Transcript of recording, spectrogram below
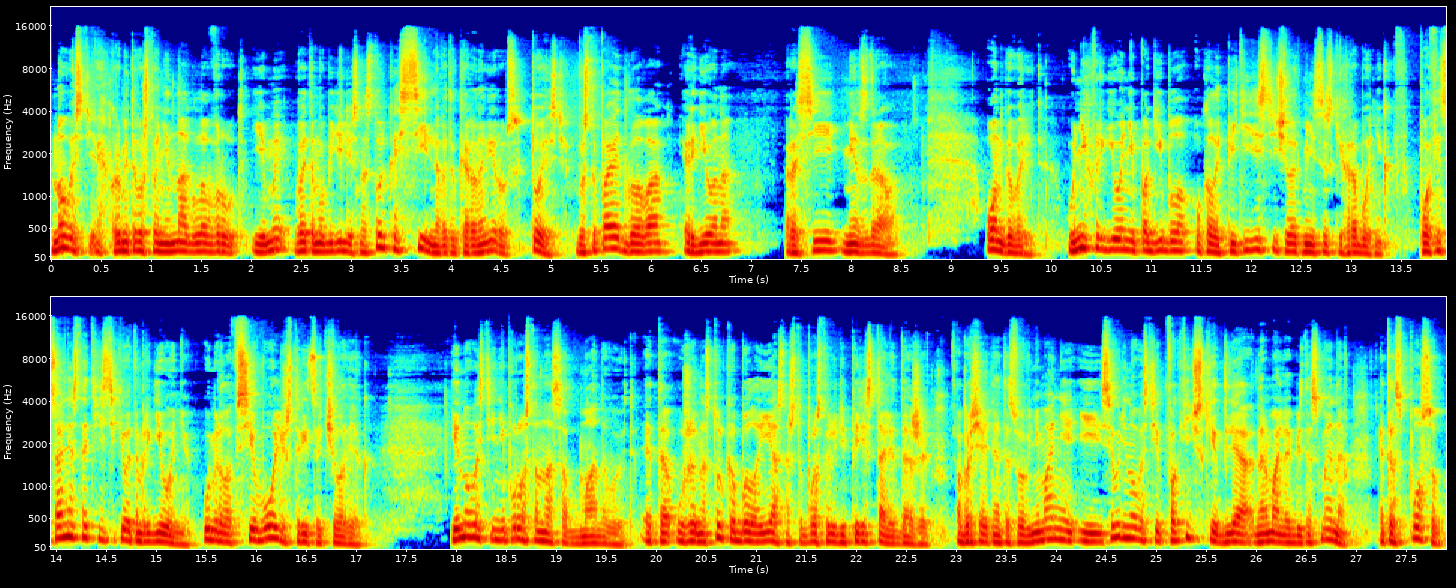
Новости, кроме того, что они нагло врут, и мы в этом убедились настолько сильно в этот коронавирус, то есть выступает глава региона России Минздрава. Он говорит, у них в регионе погибло около 50 человек медицинских работников. По официальной статистике в этом регионе умерло всего лишь 30 человек. И новости не просто нас обманывают. Это уже настолько было ясно, что просто люди перестали даже обращать на это свое внимание. И сегодня новости фактически для нормального бизнесмена – это способ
